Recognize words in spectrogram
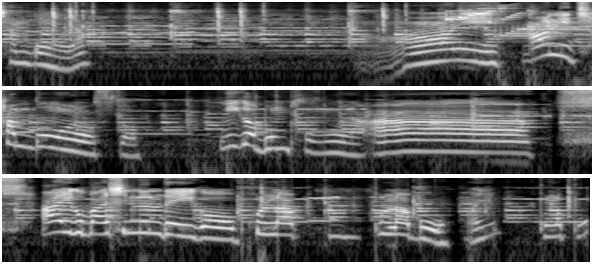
참붕어야? 아니, 아니 참붕어였어. 네가 뭔 붕어야? 아, 아 이거 맛있는데 이거 폴라 폴라보 아니 폴라포?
